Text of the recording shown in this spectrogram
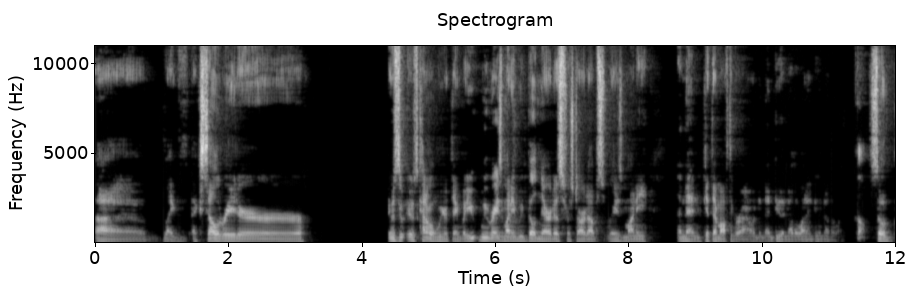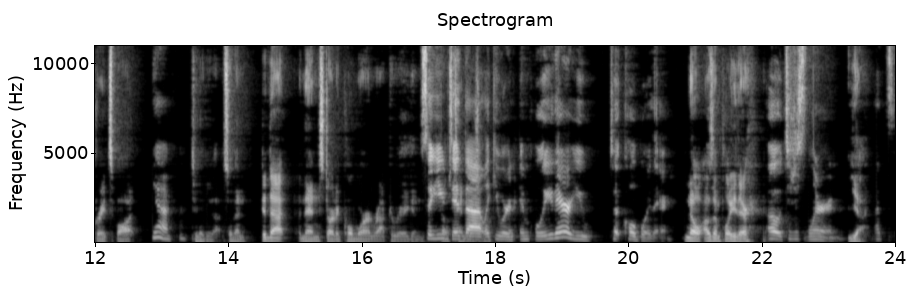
uh, like accelerator. It was it was kind of a weird thing, but you, we raise money, we build narratives for startups, raise money, and then get them off the ground, and then do another one and do another one. Cool. So great spot Yeah. to go do that. So then did that, and then started Cold Bore and Raptor Rig, and So you 10 did that like you were an employee there or you took cold bore there? no, I was an employee there. Oh, to just learn. Yeah, That's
